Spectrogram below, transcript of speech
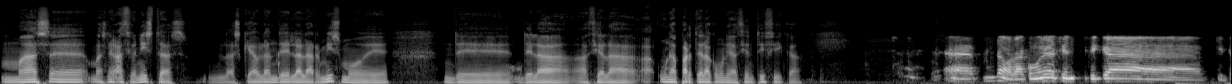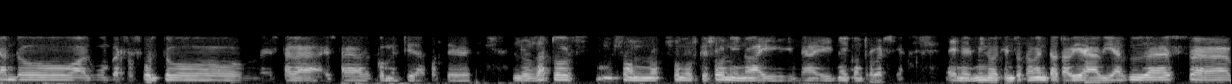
más, eh, más negacionistas, las que hablan del alarmismo de, de, de la, hacia la, una parte de la comunidad científica. Eh, no, la comunidad científica, quitando algún verso suelto, está, convencida, porque los datos son, son los que son y no hay, no hay, no hay controversia. En el 1990 todavía había dudas eh,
